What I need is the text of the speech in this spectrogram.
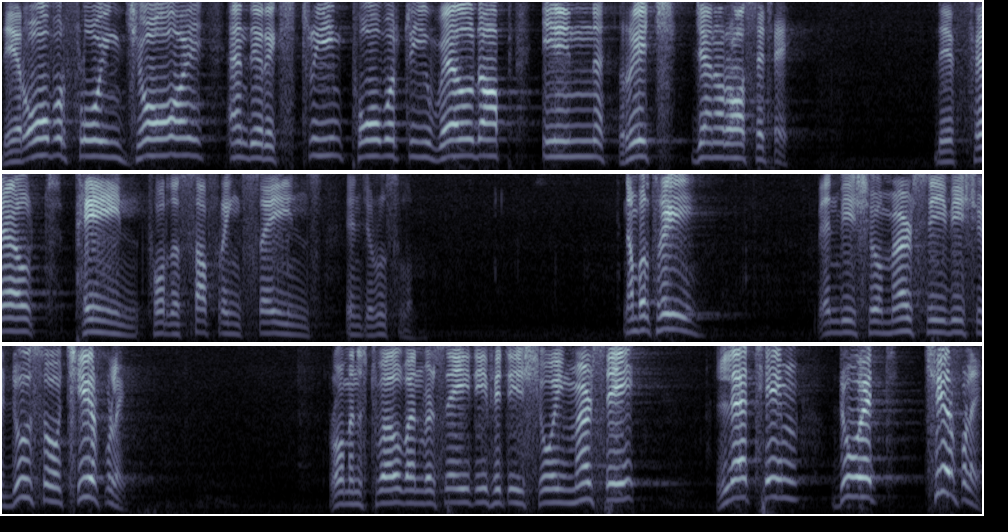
their overflowing joy and their extreme poverty welled up in rich generosity. They felt pain for the suffering saints in Jerusalem. Number three, when we show mercy, we should do so cheerfully. Romans 12 and verse 8, if it is showing mercy, let him do it cheerfully.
